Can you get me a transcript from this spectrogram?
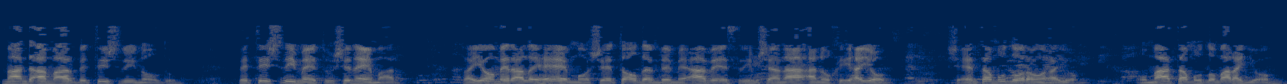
Man de amar betishri noldu. Betishri metu. Shneemar. ויאמר עליהם, משה told them, במאה ועשרים שנה אנוכי היום. שאין תלמוד לומר היום. ומה תלמוד לומר היום?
